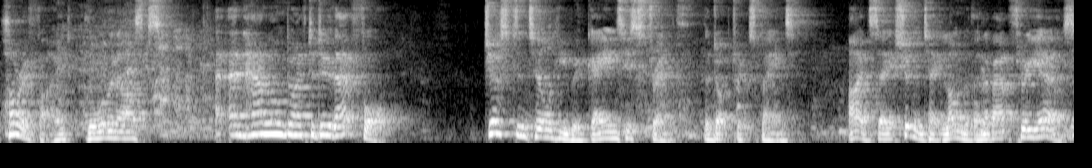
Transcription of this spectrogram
Horrified, the woman asks, And how long do I have to do that for? Just until he regains his strength, the doctor explains. I'd say it shouldn't take longer than about three years.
